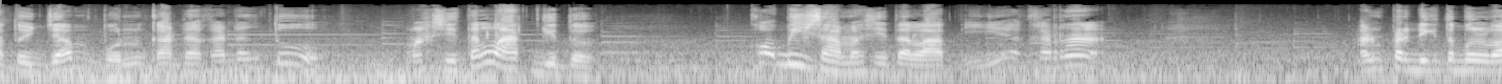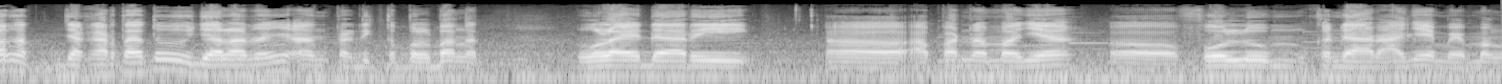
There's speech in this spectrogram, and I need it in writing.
satu jam pun kadang-kadang tuh masih telat gitu. Kok bisa masih telat? Iya karena unpredictable banget. Jakarta tuh jalanannya unpredictable banget. Mulai dari uh, apa namanya uh, volume kendaraannya memang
